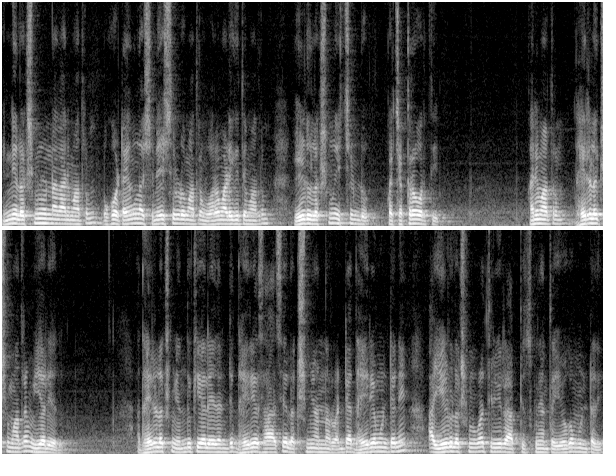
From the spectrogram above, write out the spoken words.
ఎన్ని లక్ష్ములు ఉన్నా కానీ మాత్రం ఒక్కో టైంలో శనేశ్వరుడు మాత్రం వరం అడిగితే మాత్రం ఏడు లక్ష్ములు ఇచ్చిండు ఒక చక్రవర్తి. అని మాత్రం ధైర్యలక్ష్మి మాత్రం ఇవ్వలేదు ఆ ధైర్యలక్ష్మి ఎందుకు ఇవ్వలేదంటే ధైర్య సాహసే లక్ష్మి అన్నారు. అంటే ఆ ధైర్యం ఉంటేనే ఆ ఏడు లక్ష్ములు కూడా తిరిగి రాపించుకునేంత యోగం ఉంటుంది.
